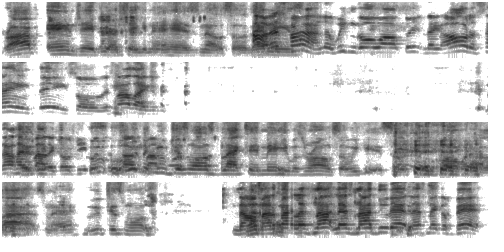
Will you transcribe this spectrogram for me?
Rob and JB are shaking their heads no, so that oh, that's means fine. Look, we can go all three. They all the same thing, so it's not like it's not like about to go deep. Who, who in the about group just wants. Black to admit he was wrong so we can so we can move on with our lives, man? Who just wants No, Let's- matter of fact, let's not let's not do that. Let's make a bet,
